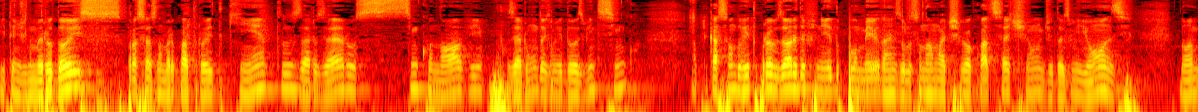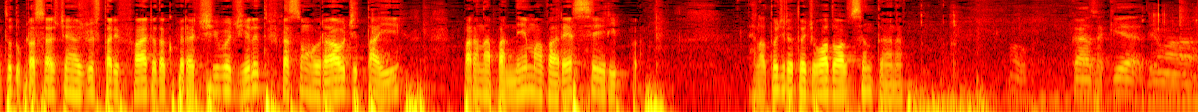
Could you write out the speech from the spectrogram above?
Item de número 2, processo número 48500005901-2012-25. Aplicação do rito provisório definido por meio da Resolução Normativa 471 de 2011, no âmbito do processo de ajuste tarifário da Cooperativa de Eletrificação Rural de Itaí, Paranapanema, Avaré, Seripa. Relator diretor de Alves Santana. O caso aqui é de uma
